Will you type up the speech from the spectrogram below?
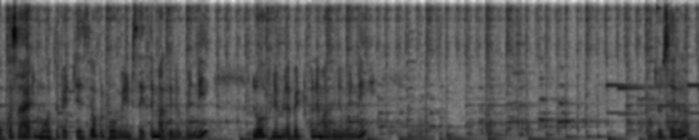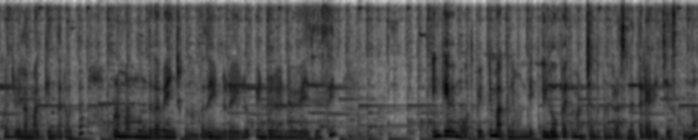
ఒక్కొక్కసారి ఒక్కసారి మూత పెట్టేసి ఒక టూ మినిట్స్ అయితే మగ్గనివ్వండి. లో ఫ్లేమ్లో పెట్టుకుని మగ్గనివ్వండి. చూసారు కొంచెం ఇలా మగ్గిన తర్వాత ఇప్పుడు మనం ముందుగా వేయించుకున్నాం కదా ఎండు రైలు ఎండు అనేవి వేసేసి ఇంకేవి మూత పెట్టి మగ్గనివ్వండి. ఈ లోపు అయితే మనం చింతపండు రసం అయితే రెడీ చేసుకుందాం.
